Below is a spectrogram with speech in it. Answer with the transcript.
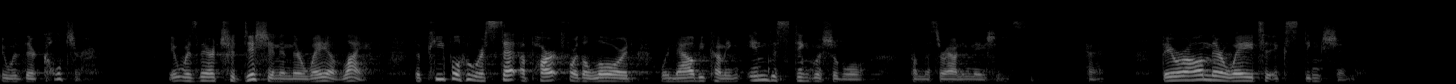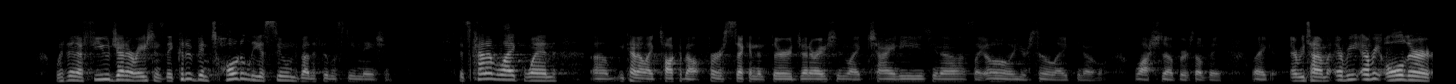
it was their culture, it was their tradition and their way of life. The people who were set apart for the Lord were now becoming indistinguishable from the surrounding nations. Okay? They were on their way to extinction. Within a few generations, they could have been totally assumed by the Philistine nation. It's kind of like when um, we kind of like talk about first, second, and third generation like Chinese. You know, it's like, oh, you're so like you know washed up or something. Like every time, every every older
